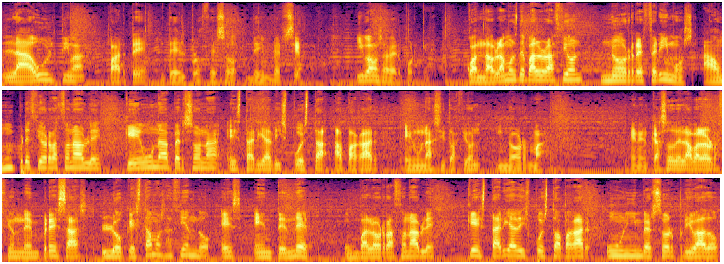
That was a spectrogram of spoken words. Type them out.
la última parte del proceso de inversión. Y vamos a ver por qué. Cuando hablamos de valoración nos referimos a un precio razonable que una persona estaría dispuesta a pagar en una situación normal. En el caso de la valoración de empresas, lo que estamos haciendo es entender un valor razonable que estaría dispuesto a pagar un inversor privado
